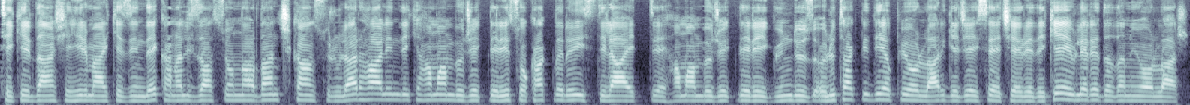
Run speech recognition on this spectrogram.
Tekirdağ şehir merkezinde kanalizasyonlardan çıkan sürüler halindeki hamam böcekleri sokakları istila etti. Hamam böcekleri gündüz ölü taklidi yapıyorlar, gece ise çevredeki evlere dadanıyorlar.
